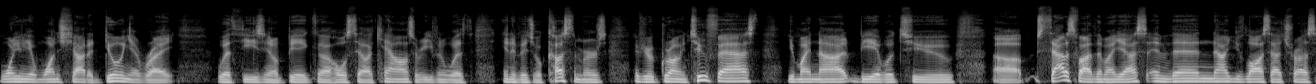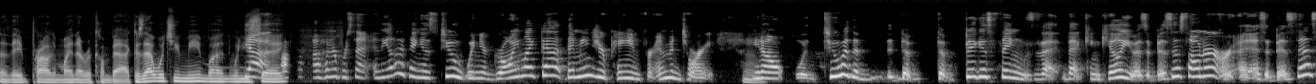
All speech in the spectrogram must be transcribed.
you get one shot at doing it right with these you know big uh, wholesale accounts or even with individual customers if you're growing too fast you might not be able to uh, satisfy them i guess. And then now you've lost that trust and they probably might never come back. Is that what you mean by when you yeah, say? 100% and the other thing is too when you're growing like that that means you're paying for inventory. Hmm. you know two of the, the the biggest things that that can kill you as a business owner or as a business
